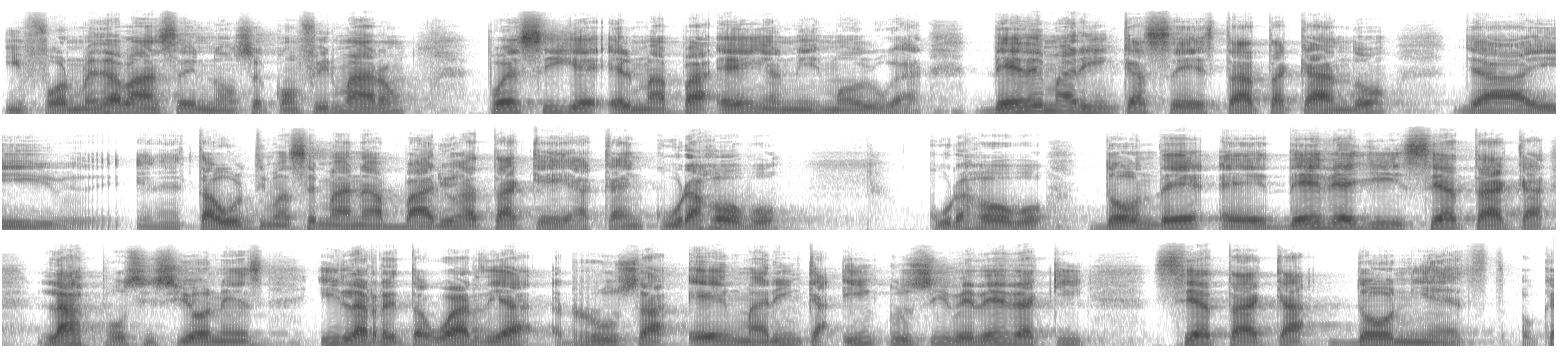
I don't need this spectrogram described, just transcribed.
informes de avance, no se confirmaron, pues sigue el mapa en el mismo lugar. Desde Marinka se está atacando, ya hay en esta última semana varios ataques acá en Curajobo, Curajobo, donde eh, desde allí se ataca las posiciones y la retaguardia rusa en Marinka. Inclusive desde aquí se ataca Donetsk, ¿ok?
